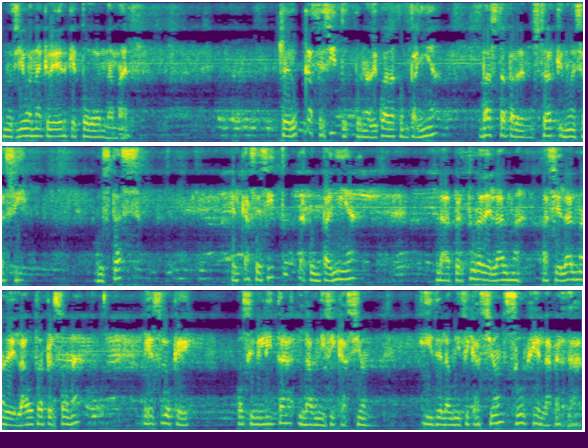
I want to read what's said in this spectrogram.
nos llevan a creer que todo anda mal. Pero un cafecito con adecuada compañía basta para demostrar que no es así. ¿Gustas? El cafecito, la compañía, la apertura del alma hacia el alma de la otra persona es lo que posibilita la unificación. Y de la unificación surge la verdad.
